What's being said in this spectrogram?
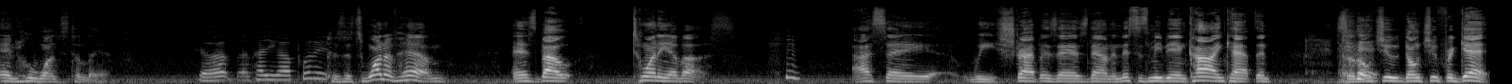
and who wants to live? yup, that's how you gotta put it. Because it's one of him, and it's about twenty of us. I say we strap his ass down, and this is me being kind, Captain. So don't you don't you forget.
